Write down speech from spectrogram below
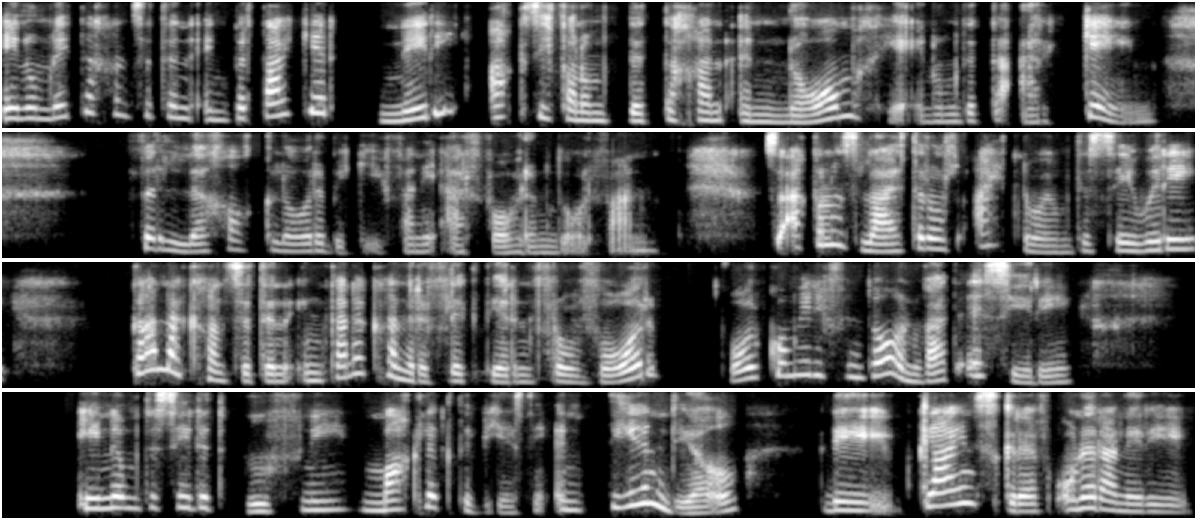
En om net te gaan sit en en partykeer net die aksie van om dit te gaan 'n naam gee en om dit te erken verlig al klaar 'n bietjie van die ervaring daarvan. So ek wil ons luisteraars uitnooi om te sê, hoorie, kan ek gaan sit en, en kan ek gaan reflekteer en vra waar waar kom hierdie vandaan? Wat is hierdie? En om te sê dit hoef nie maklik te wees nie. Inteendeel, die klein skrif onder aan hierdie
